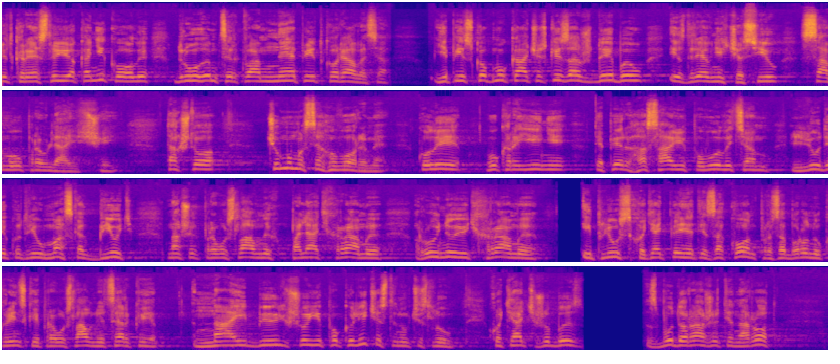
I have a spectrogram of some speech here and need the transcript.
Підкреслюю, яка ніколи другим церквам не підкорялася. Єпіскоп Мукачівський завжди був із древніх часів самоуправляючий. Так що, чому ми це говоримо? Коли в Україні тепер гасають по вулицям люди, котрі в масках б'ють наших православних, палять храми, руйнують храми, і плюс хочуть прийняти закон про заборону Української православної церкви найбільшої по количественному числу, хочуть, щоб збудоражити народ,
